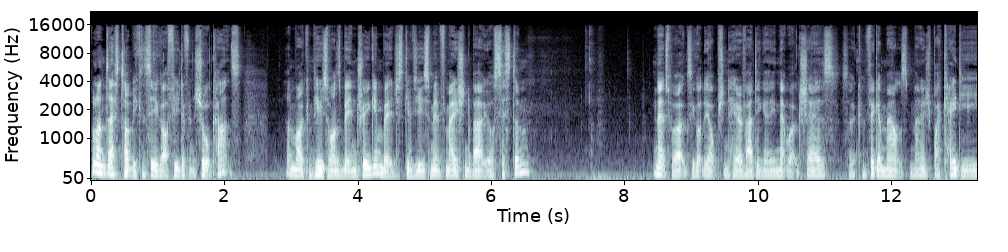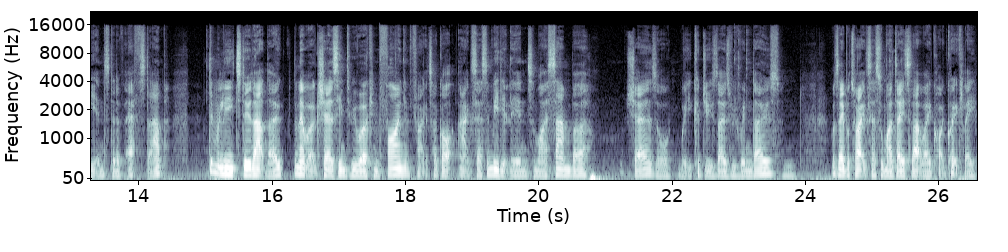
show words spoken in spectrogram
Well, on desktop, you can see you've got a few different shortcuts. And my computer one's a bit intriguing, but it just gives you some information about your system. Networks, you've got the option here of adding any network shares. So configure mounts managed by KDE instead of FSTAB. Didn't really need to do that though. The network shares seem to be working fine. In fact, I got access immediately into my Samba shares, or well, you could use those with Windows, and was able to access all my data that way quite quickly.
